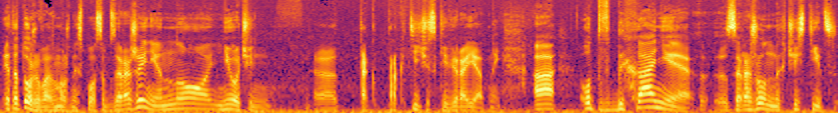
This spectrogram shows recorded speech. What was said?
Это тоже возможный способ заражения, но не очень Э, так практически вероятный. А от вдыхания зараженных частиц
